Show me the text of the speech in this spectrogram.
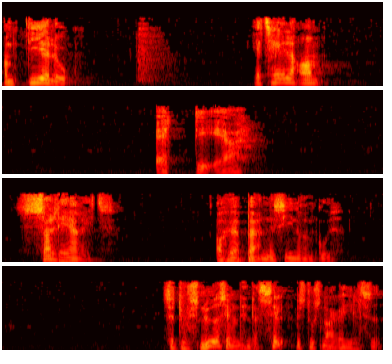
om dialog. Jeg taler om, at det er så lærerigt at høre børnene sige noget om Gud. Så du snyder simpelthen dig selv, hvis du snakker hele tiden.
